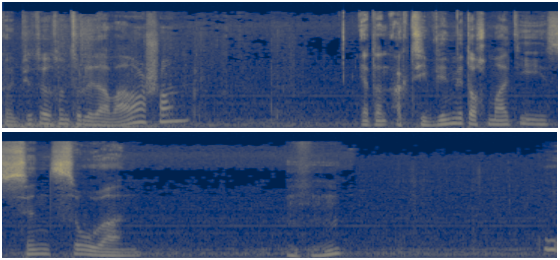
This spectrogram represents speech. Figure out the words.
Computerkonsole, da waren wir schon. Ja, dann aktivieren wir doch mal die Sensoren. Mhm. Uh.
